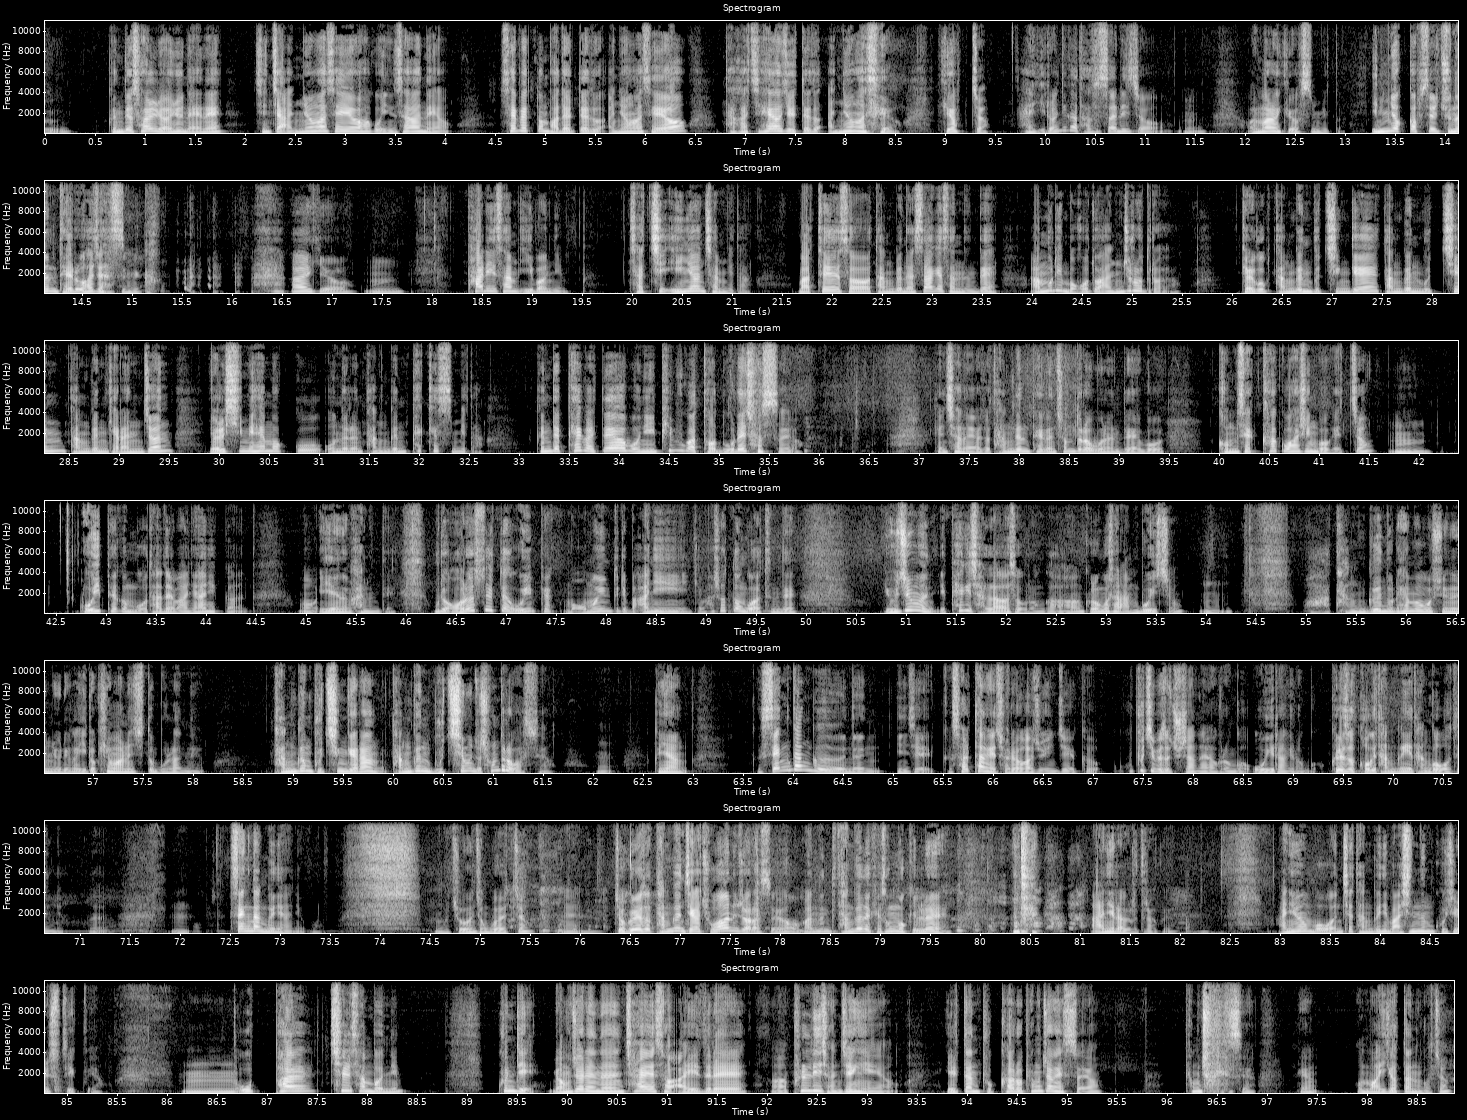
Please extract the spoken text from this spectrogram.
근데 설 연휴 내내 진짜 안녕하세요 하고 인사하네요. 세뱃돈 받을 때도 안녕하세요. 다 같이 헤어질 때도 안녕하세요. 귀엽죠? 아, 이러니까 다섯 살이죠. 응. 얼마나 귀엽습니까? 입력값을 주는 대로 하지 않습니까? 아, 귀여워. 음. 8232번님. 자취 2년 차입니다. 마트에서 당근을 싸게 샀는데 아무리 먹어도 안 줄어들어요. 결국 당근 부침개, 당근 무침, 당근 계란전 열심히 해먹고 오늘은 당근 팩 했습니다. 근데 팩을 떼어보니 피부가 더 노래졌어요. 괜찮아요. 저 당근팩은 처음 들어보는데 뭐 검색하고 하신 거겠죠? 음. 오이팩은 뭐 다들 많이 하니까 어, 이해는 가는데 우리 어렸을 땐 오이팩 뭐 어머님들이 많이 이렇게 하셨던 것 같은데 요즘은 이 팩이 잘 나와서 그런가 그런 거 잘 안 보이죠. 음. 와 당근으로 해 먹을 수 있는 요리가 이렇게 많은지도 몰랐네요. 당근 부침개랑 당근 무침은 저 처음 들어봤어요. 음. 그냥 그 생당근은 이제 그 설탕에 절여가지고 이제 그 호프집에서 주잖아요. 그런 거 오이랑 이런 거. 그래서 거기 당근이 단 거거든요. 네. 음. 생당근이 아니고. 뭐 좋은 정보였죠? 네. 저 그래서 당근 제가 좋아하는 줄 알았어요. 갔는데 당근을 계속 먹길래 근데 아니라 그러더라고요. 아니면 뭐 원체 당근이 맛있는 곳일 수도 있고요. 음, 5873번님. 쿤디, 명절에는 차에서 아이들의 어, 플리 전쟁이에요. 일단 북한로 평정했어요. 평정했어요. 그냥 엄마가 이겼다는 거죠.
